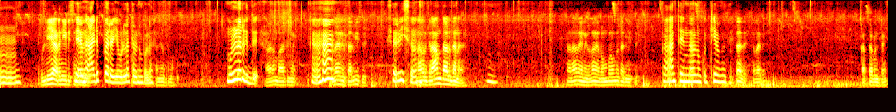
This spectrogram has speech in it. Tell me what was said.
ம் உள்ளேயே அடைஞ்சிக்கிட்டு செஞ்சு அடுப்பறை உள்ள தள்ளணும் போல. முள் இருக்குது. அதெல்லாம் பார்த்துக்குவேன் எனக்கு சர்வீஸு சர்வீஸா நான் ஒரு கிராமத்து ஆள் தானே. அதனால் எனக்கு தான் ரொம்ப ரொம்ப சர்வீஸு பார்த்து இருந்தாலும் குத்திடுவது கிட்டாது அதாவது கரெக்டாக பண்ணிட்டேன்.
